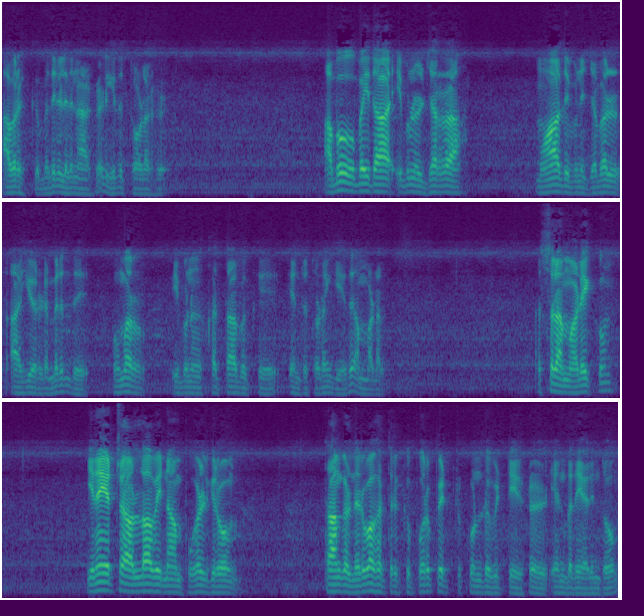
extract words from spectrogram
அவருக்கு பதில் எழுதினார்கள் இரு தோழர்கள். அபு உபைதா இப்னுல் ஜர்ரா முவாத் இப்னு ஜபல் ஆகியோரிடமிருந்து உமர் இப்னு கத்தாபுக்கு என்று தொடங்கியது அம்மடல். அஸ்லாம் அலைக்கும். இணையற்ற அல்லாவை நாம் புகழ்கிறோம். தாங்கள் நிர்வாகத்திற்கு பொறுப்பேற்று கொண்டு விட்டீர்கள் என்பதை அறிந்தோம்.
